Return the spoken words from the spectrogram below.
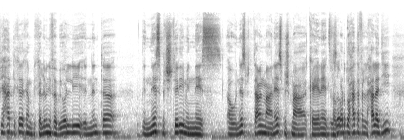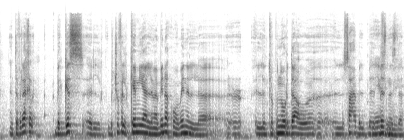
في حد كده كان بيكلمني فبيقول لي إن أنت الناس بتشتري من ناس أو الناس بتتعامل مع ناس مش مع كيانات. فبرضه حتى في الحالة دي أنت في الآخر بتجس ال... بتشوف الكيمياء اللي ما بينك وما بين ال entrepreneur ده أو صاحب الب- ال business ده.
